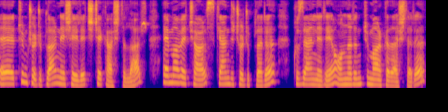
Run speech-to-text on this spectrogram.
E, tüm çocuklar neşeyle çiçek açtılar. Emma ve Charles kendi çocukları, kuzenleri, onların tüm arkadaşları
